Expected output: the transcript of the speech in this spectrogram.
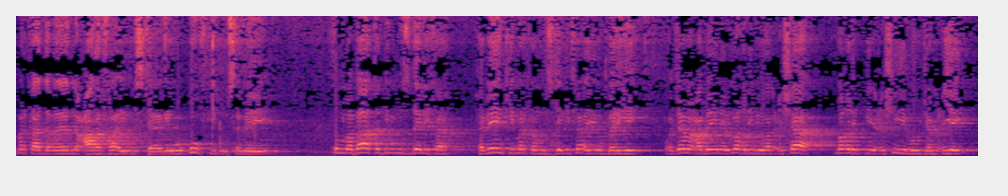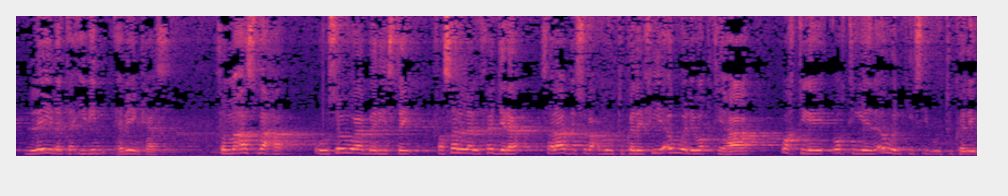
markaa dabadeedna carafa ayuu istaagay wuquufkii buu sameeyey. Uma baata bilmusdelifa habeenkii marka musdelife ayuu bariyey wa jamaca bayna almaqribi waalcishaa maqribkii cishihii buu jamciyey leylata idin habeenkaas. Uma asbaxa wuu soo waabariistay fasalla alfajra salaaddii subax buu tukaday fii awali waqtihaa waqtigeeda awalkiisii buu tukaday.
